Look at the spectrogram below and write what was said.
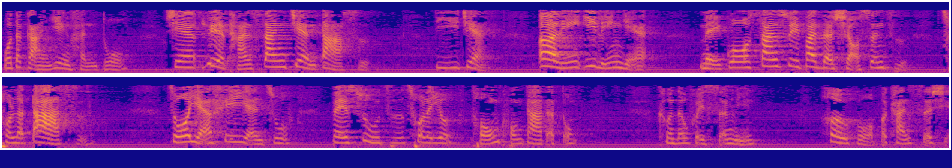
我的感应很多。先略谈三件大事。第一件，二零一零年，美国三岁半的小孙子出了大事，左眼黑眼珠。被树枝戳了有瞳孔大的洞，可能会失明，后果不堪设想。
